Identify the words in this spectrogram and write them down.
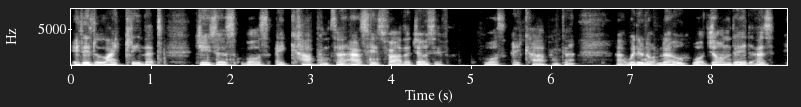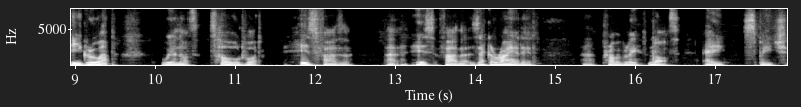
It is likely that Jesus was a carpenter, as his father Joseph was a carpenter. Uh, we do not know what John did as he grew up. We are not told what his father uh, his father Zechariah did. Uh, probably not a speech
